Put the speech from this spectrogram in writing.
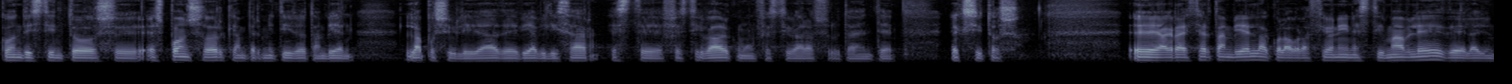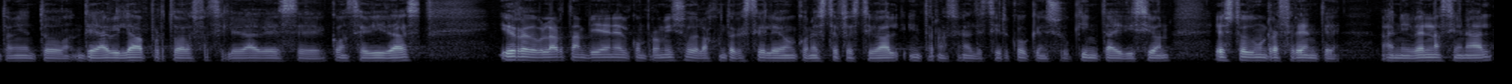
con distintos sponsors que han permitido también la posibilidad de viabilizar este festival como un festival absolutamente exitoso. Eh, agradecer también la colaboración inestimable del Ayuntamiento de Ávila por todas las facilidades eh, concedidas y redoblar también el compromiso de la Junta de Castilla y León con este Festival Internacional de Circo, que en su quinta edición es todo un referente a nivel nacional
